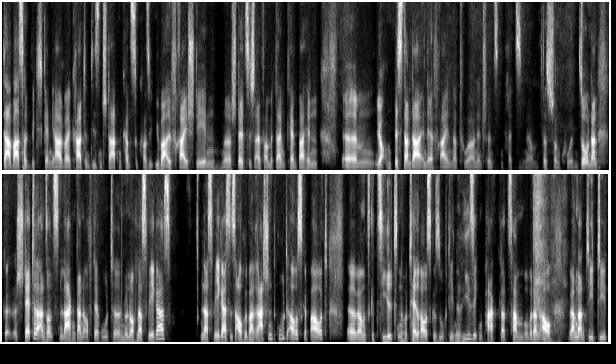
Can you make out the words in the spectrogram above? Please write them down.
da war es halt wirklich genial, weil gerade in diesen Staaten kannst du quasi überall frei stehen, ne? stellst dich einfach mit deinem Camper hin, ähm, ja, und bist dann da in der freien Natur an den schönsten Plätzen. Ja, das ist schon cool. So, und dann äh, Städte, ansonsten lagen dann auf der Route nur noch Las Vegas. Las Vegas ist auch überraschend gut ausgebaut. Äh, wir haben uns gezielt ein Hotel rausgesucht, die einen riesigen Parkplatz haben, wo wir dann auch, wir haben dann die, die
